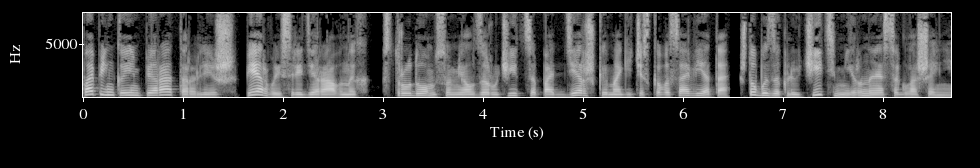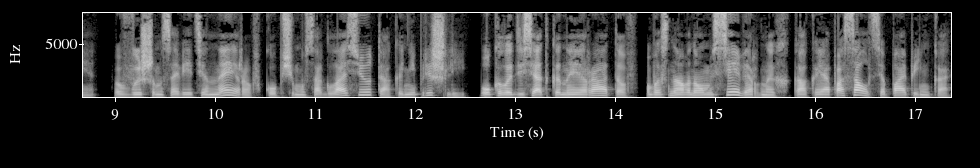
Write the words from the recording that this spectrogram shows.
Папенька-император, лишь первый среди равных, с трудом сумел заручиться поддержкой магического совета, чтобы заключить мирное соглашение. В высшем совете нейров к общему согласию так и не пришли. Около десятка нейратов, в основном северных, как и опасался папенька,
